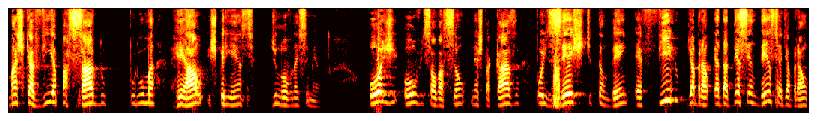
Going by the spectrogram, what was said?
mas que havia passado por uma real experiência de novo nascimento. Hoje houve salvação nesta casa, pois este também é filho de Abraão, é da descendência de Abraão,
